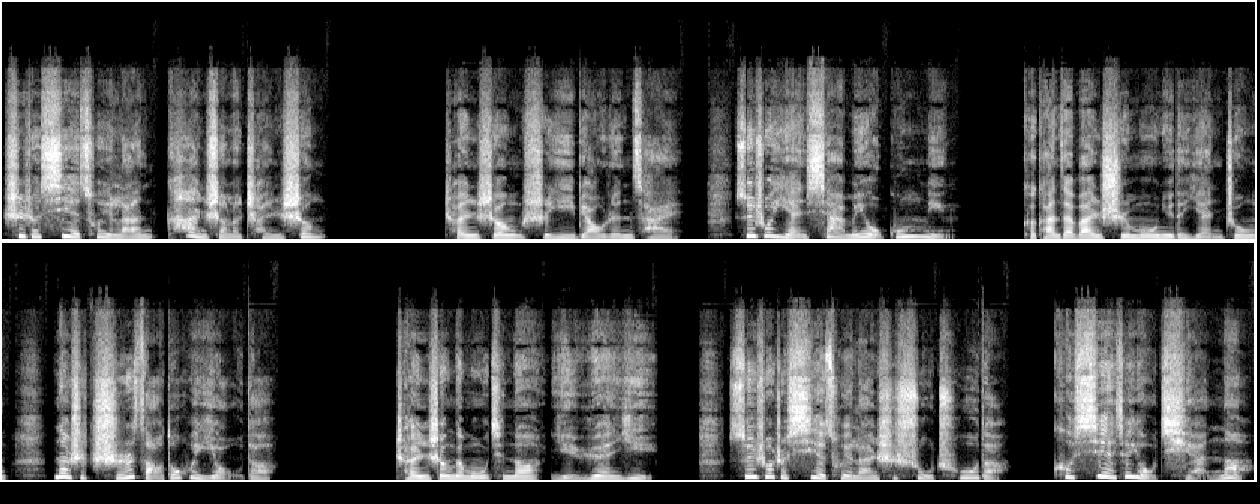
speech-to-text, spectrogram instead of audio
是这谢翠兰看上了陈生。陈生是一表人才，虽说眼下没有功名，可看在万氏母女的眼中，那是迟早都会有的。陈生的母亲呢，也愿意。虽说这谢翠兰是庶出的，可谢家有钱呢。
